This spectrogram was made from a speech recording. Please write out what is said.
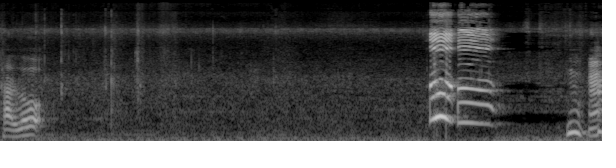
คาโลทา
